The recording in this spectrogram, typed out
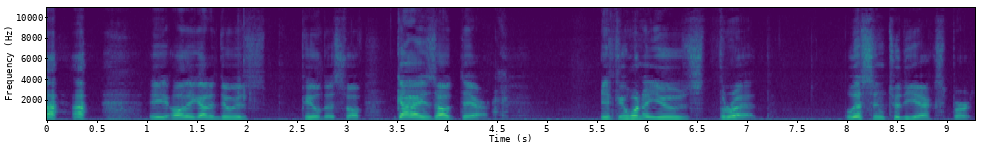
all you got to do is peel this off. Guys out there if you want to use thread listen to the expert.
